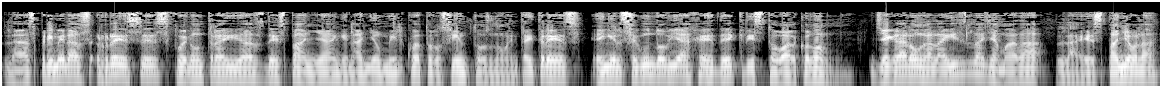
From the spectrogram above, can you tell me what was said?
Las primeras reses fueron traídas de España en el año 1493 en el segundo viaje de Cristóbal Colón. Llegaron a la isla llamada La Española,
